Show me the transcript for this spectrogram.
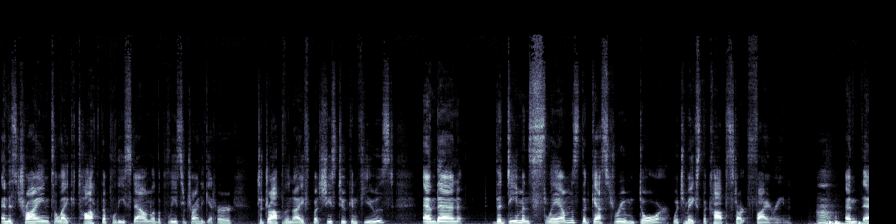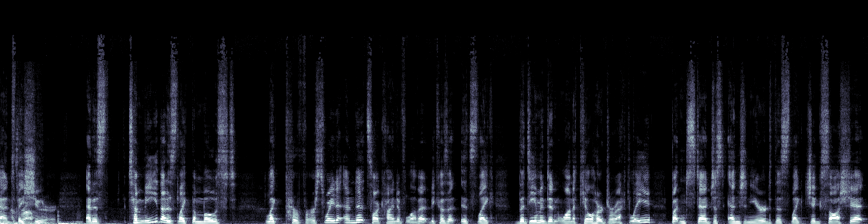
and is trying to like talk the police down when the police are trying to get her to drop the knife, but she's too confused. And then the demon slams the guest room door, which makes the cops start firing mm. and and they rough. shoot her and it's to me that is like the most like perverse way to end it so i kind of love it because it, it's like the demon didn't want to kill her directly but instead just engineered this like jigsaw shit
